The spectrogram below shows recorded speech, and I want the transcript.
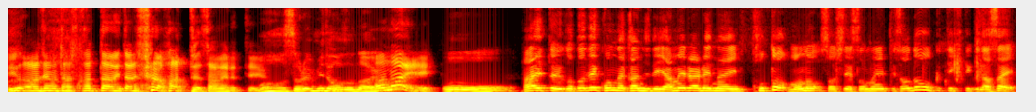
いやーでも助かった、みたいなしたら、ファッて冷めるっていう。ああ、それ見たことないわ。あ、ない？おーはい、ということで、こんな感じでやめられないこと、もの、そしてそのエピソードを送ってきてください。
